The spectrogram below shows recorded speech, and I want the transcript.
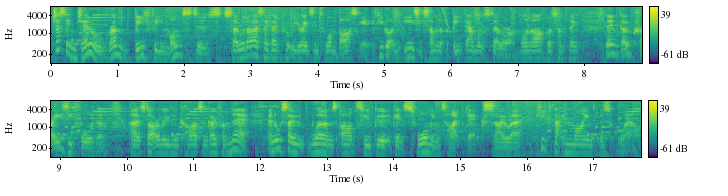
just in general, run beefy monsters. So although I say don't put all your eggs into one basket, if you've got an easy summon of a beatdown monster or a monarch or something, then go crazy for them. Uh, start removing cards and go from there. And also, worms aren't too good against swarming type decks, so uh, keep that in mind as well.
